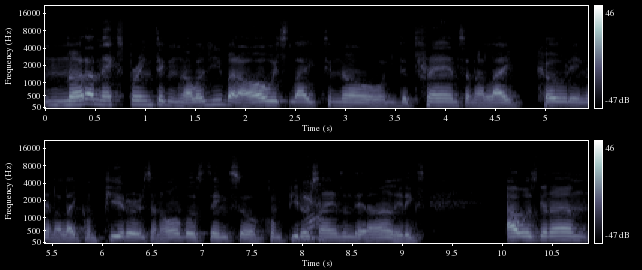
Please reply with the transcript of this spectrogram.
not an expert in technology, but I always like to know the trends, and I like coding, and I like computers and all those things. So computer Yeah. science and data analytics. I was gonna um,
